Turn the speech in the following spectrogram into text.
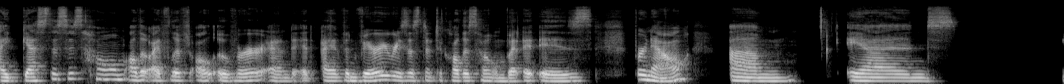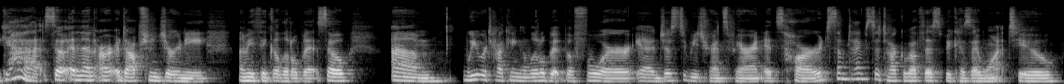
I guess this is home, although I've lived all over and it, I have been very resistant to call this home, but it is for now. Um, and yeah, so, and then our adoption journey, let me think a little bit. So, um, we were talking a little bit before, and just to be transparent, it's hard sometimes to talk about this because I want to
